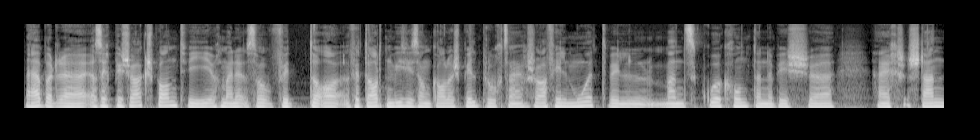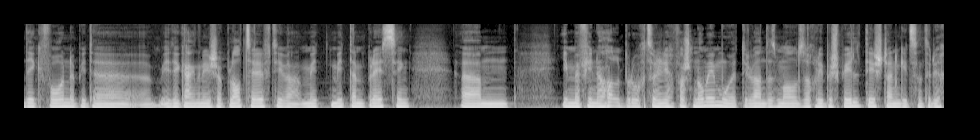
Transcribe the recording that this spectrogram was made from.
Aber äh, also ich bin schon gespannt, wie, ich meine, so für die, für die Art und Weise, wie St. Gallen spielt, braucht es eigentlich schon viel Mut, weil wenn es gut kommt, dann bist du äh, eigentlich ständig vorne bei der, in der gegnerischen Platzhälfte mit, mit dem Pressing. Ähm, Im Finale braucht es wahrscheinlich fast noch mehr Mut, weil wenn das mal so ein bisschen bespielt ist, dann gibt es natürlich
